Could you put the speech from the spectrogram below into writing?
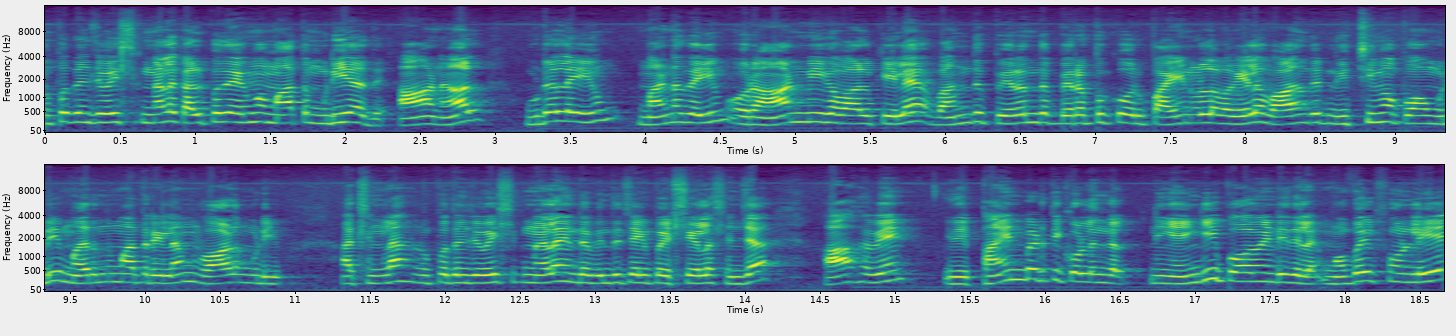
முப்பத்தஞ்சு வயசுக்கு மேலே கல்பதேகமாக மாற்ற முடியாது. ஆனால் உடலையும் மனதையும் ஒரு ஆன்மீக வாழ்க்கையில் வந்து பிறந்த பிறப்புக்கு ஒரு பயனுள்ள வகையில் வாழ்ந்துட்டு நிச்சயமாக போக முடியும். மருந்து மாத்திரை இல்லாமல் வாழ முடியும். ஆச்சுங்களா? முப்பத்தஞ்சு வயசுக்கு மேலே இந்த விந்துச்சை பயிற்சிகளை செஞ்சால் ஆகவே இதை பயன்படுத்தி கொள்ளுங்கள். நீங்கள் எங்கேயும் போக வேண்டியதில்லை. மொபைல் ஃபோன்லேயே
